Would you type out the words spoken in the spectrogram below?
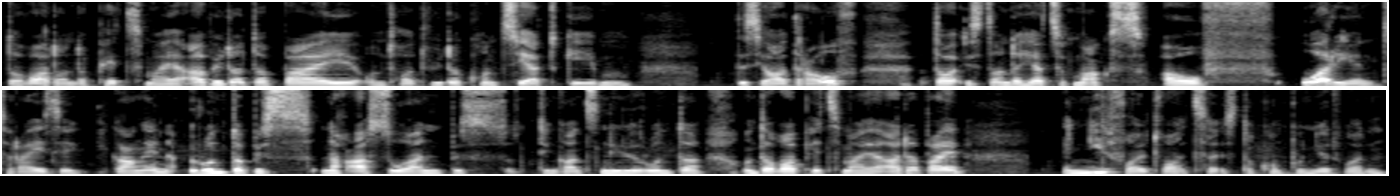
Da war dann der Petzmeier auch wieder dabei und hat wieder Konzert gegeben. Das Jahr drauf, da ist dann der Herzog Max auf Orientreise gegangen, runter bis nach Assuan, bis den ganzen Nil runter. Und da war Petzmeier auch dabei. Ein Nilfaltwalzer ist da komponiert worden.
